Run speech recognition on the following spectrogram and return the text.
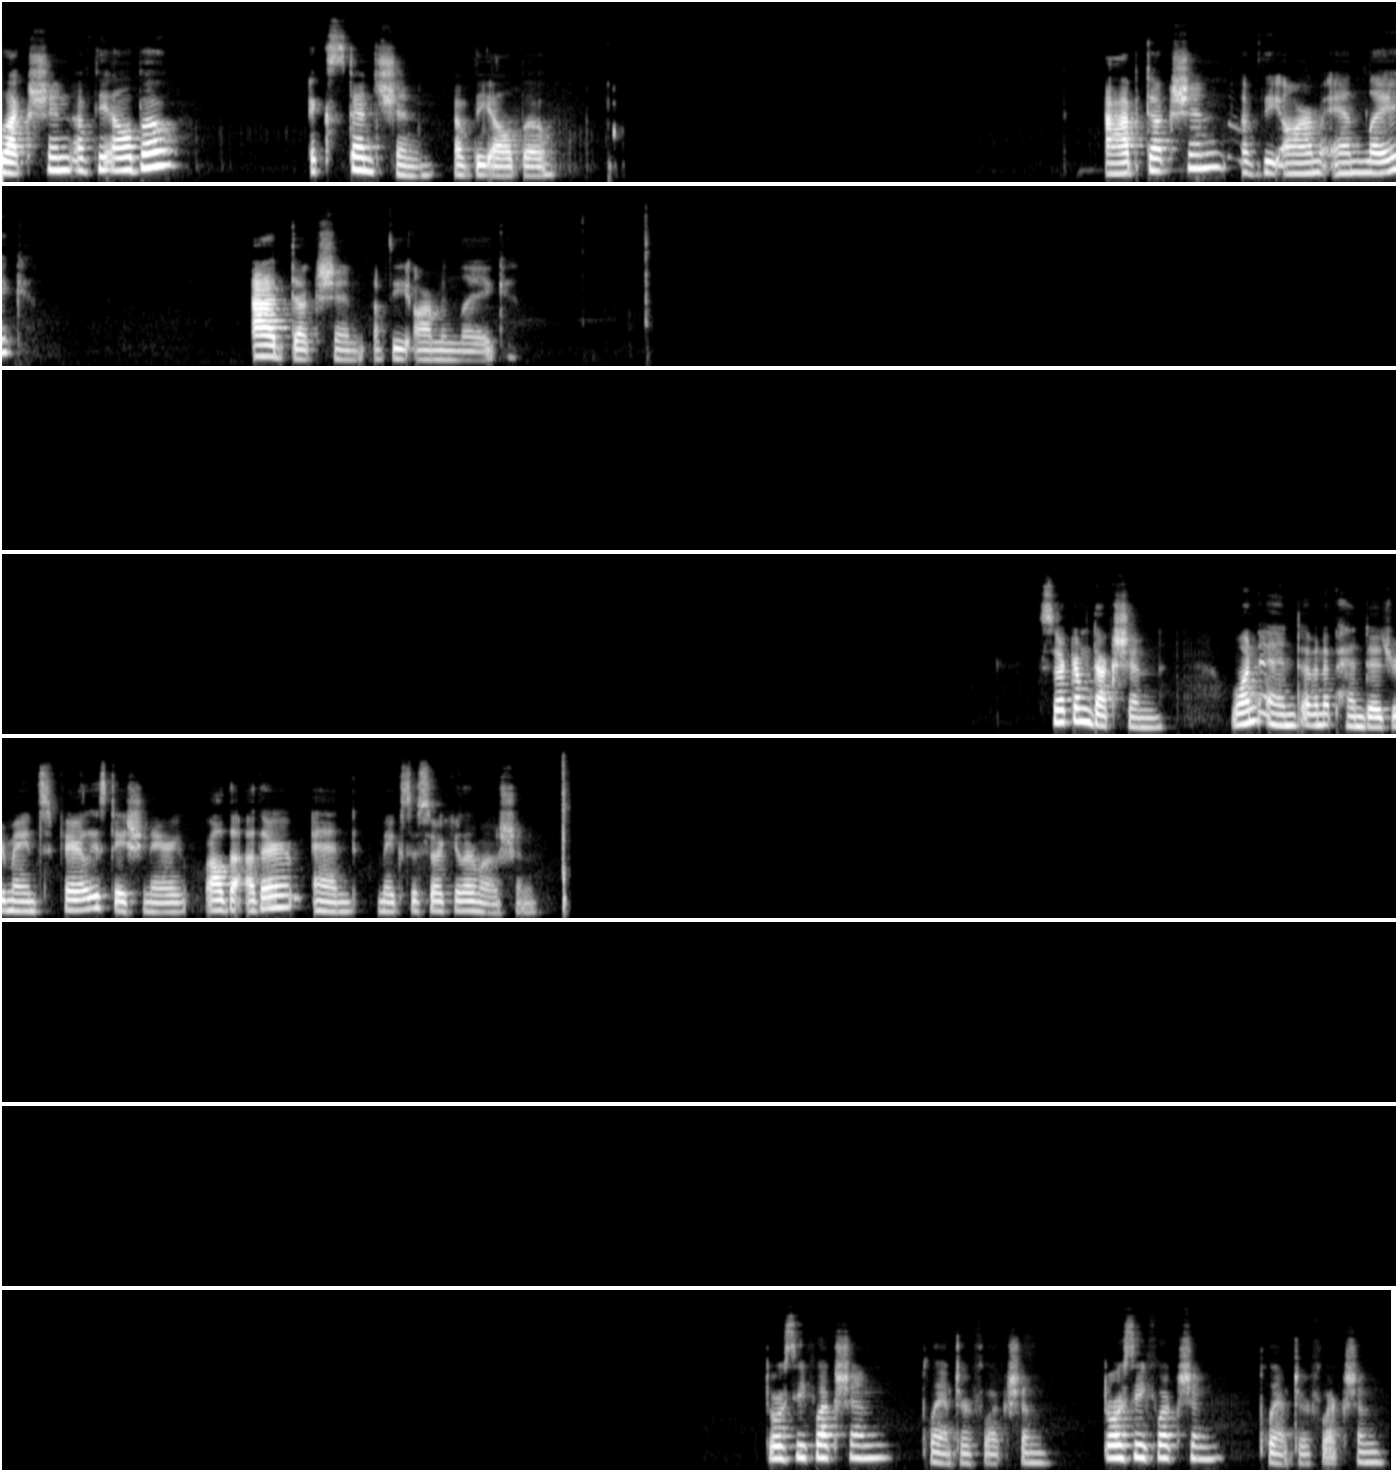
flexion of the elbow, extension of the elbow. Abduction of the arm and leg, adduction of the arm and leg. Circumduction. One end of an appendage remains fairly stationary while the other end makes a circular motion. Dorsiflexion, plantar flexion. Dorsiflexion, plantar flexion.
